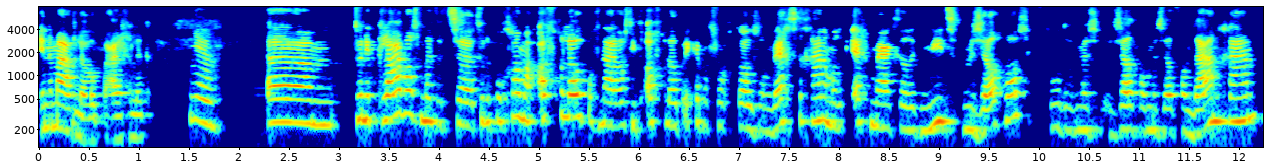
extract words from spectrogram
in de maat lopen eigenlijk. Ja. Um, toen ik klaar was met het, uh, toen het programma afgelopen, of nou, het was niet afgelopen, ik heb ervoor gekozen om weg te gaan, omdat ik echt merkte dat ik niet mezelf was. Ik voelde mezelf van mezelf vandaan gaan.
